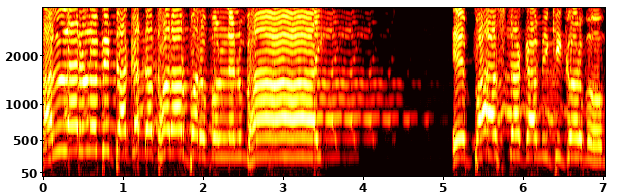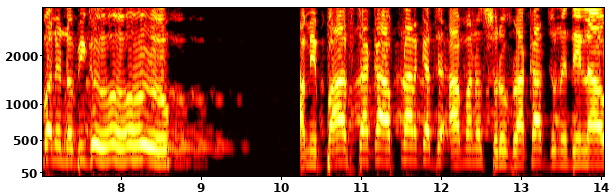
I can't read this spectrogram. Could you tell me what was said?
আল্লাহর নবী টাকাটা ধরার পর বললেন, ভাই, এ পাঁচ টাকা আমি কি করব? বলে, নবী গো আমি পাঁচ টাকা আপনার কাছে আমানত স্বরূপ রাখার জন্য দিলাম।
